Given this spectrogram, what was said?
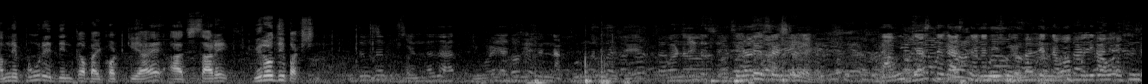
हमने पूरे दिन का बाइकआउट किया है। आज सारे विरोधी पक्ष ने। उद्धव साहेब यंदाचं हा हिवाळी अधिवेशन नागपूरमध्ये होते पण दाऊद जास्त गाजताना दिसतोय? ते नवाब मलिकांपासून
